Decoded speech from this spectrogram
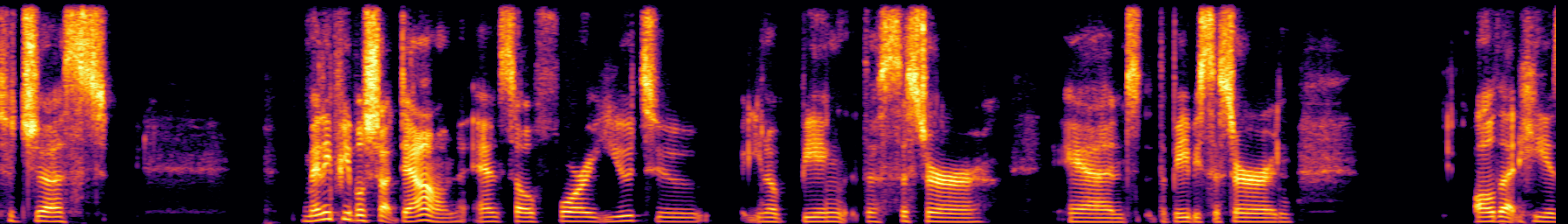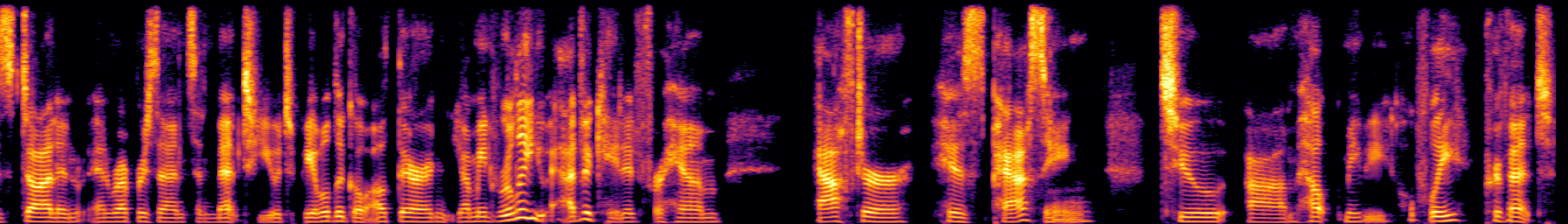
to just many people shut down, and so for you to, you know, being the sister and the baby sister and all that he has done and, and represents and meant to you to be able to go out there and i mean really you advocated for him after his passing to um, help maybe hopefully prevent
